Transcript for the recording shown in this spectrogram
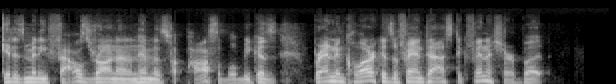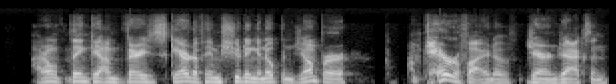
get as many fouls drawn on him as possible because Brandon Clarke is a fantastic finisher, but I don't think I'm very scared of him shooting an open jumper. I'm terrified of Jaren Jackson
